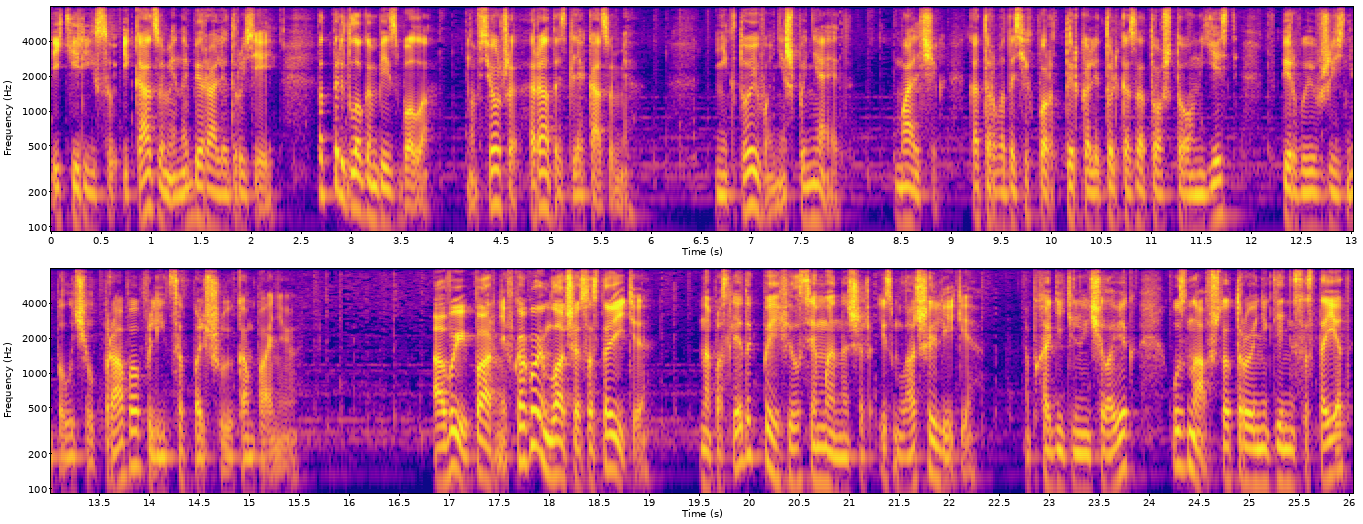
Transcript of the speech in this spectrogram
и Кирису, и Казуми набирали друзей под предлогом бейсбола, но все же радость для Казуми. Никто его не шпыняет. Мальчик, которого до сих пор тыркали только за то, что он есть, впервые в жизни получил право влиться в большую компанию. «А вы, парни, в какой младшее состоите?» Напоследок появился менеджер из младшей лиги. Обходительный человек, узнав, что трое нигде не состоят,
